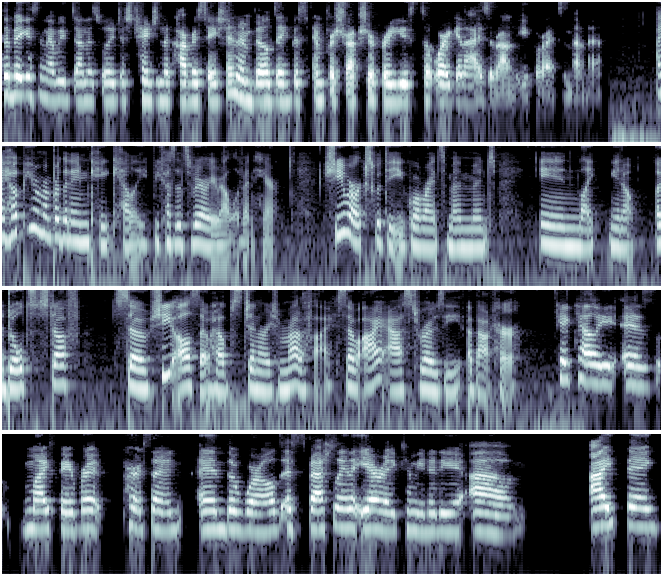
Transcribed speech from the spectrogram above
the biggest thing that we've done is really just changing the conversation and building this infrastructure for youth to organize around the Equal Rights Amendment. I hope you remember the name Kate Kelly because it's very relevant here. She works with the Equal Rights Amendment in like, you know, adult stuff. So she also helps Generation Ratify. So I asked Rosie about her. Kate Kelly is my favorite person in the world, especially in the ERA community. Um, I think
